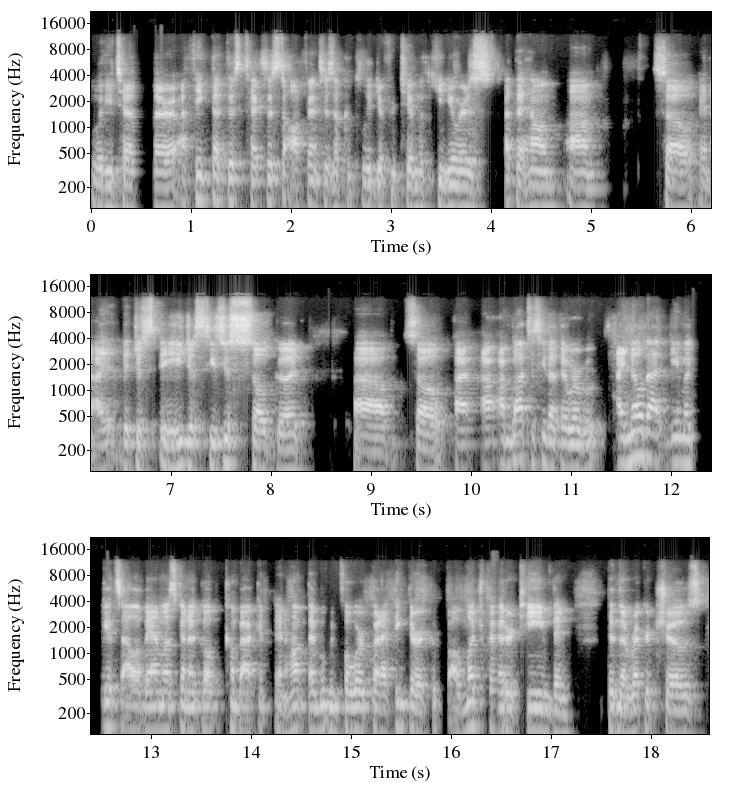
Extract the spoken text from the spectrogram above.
with each other. I think that this Texas offense is a completely different team with Ewers at the helm. Um, so, and I, it just, he just, he's just so good. Uh, so I, am glad to see that they were, I know that game against Alabama is going to go come back and, and, hunt them moving forward, but I think they're a much better team than, than the record shows.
